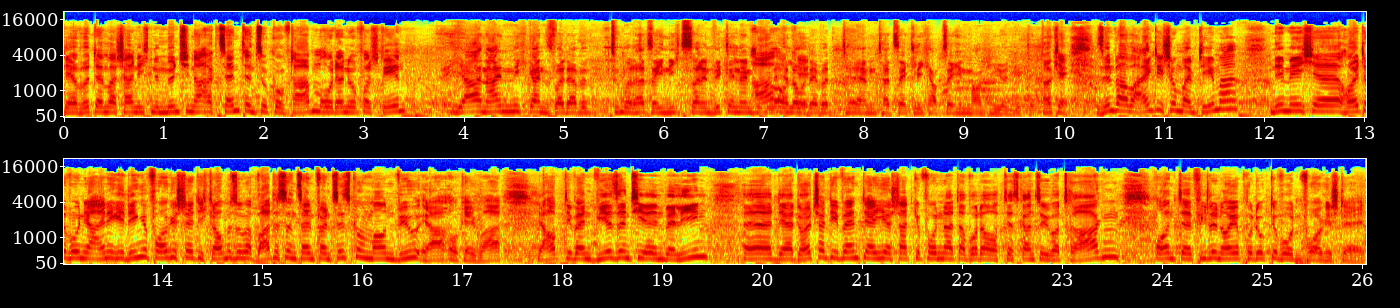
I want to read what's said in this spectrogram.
der wird dann wahrscheinlich einen Münchner Akzent in Zukunft haben oder nur verstehen? Ja, nein, nicht ganz, weil da tun wir tatsächlich nichts dran entwickeln. Google ah, okay. Hello, der wird ähm, tatsächlich hauptsächlich in Mountain View entwickelt. Okay, sind wir aber eigentlich schon beim Thema, nämlich äh, heute wurden ja einige Dinge vorgestellt. Ich glaube sogar, war das in San Francisco und Mountain View? Ja, okay, war der Hauptevent. Wir sind hier in Berlin. Äh, der Deutschland-Event, der hier stattgefunden hat, da wurde auch das Ganze übertragen und äh, viele neue Produkte wurden vorgestellt.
